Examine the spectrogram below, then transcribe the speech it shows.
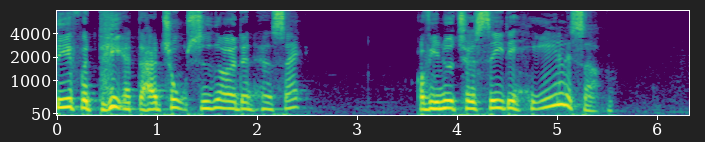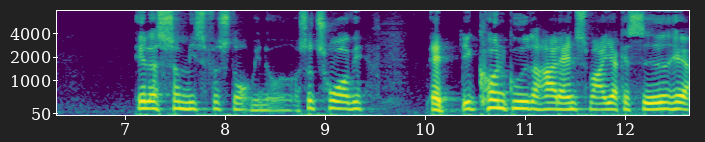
Det er fordi, at der er to sider af den her sag. Og vi er nødt til at se det hele sammen. Ellers så misforstår vi noget. Og så tror vi, at det er kun Gud, der har et ansvar. Jeg kan sidde her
